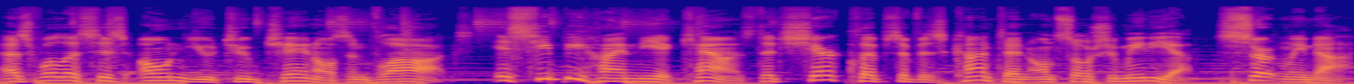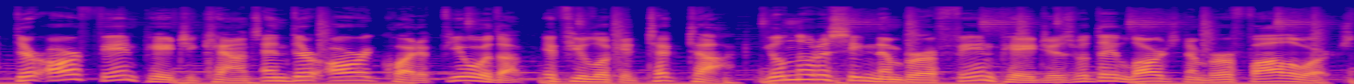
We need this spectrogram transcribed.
as well as his own YouTube channels and vlogs. Is he behind the accounts that share clips of his content on social media? Certainly not. There are fan page accounts, and there are quite a few of them. If you look at TikTok, you'll notice a number of fan pages with a large number of followers.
